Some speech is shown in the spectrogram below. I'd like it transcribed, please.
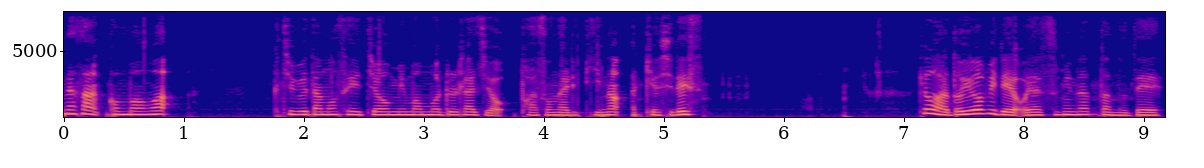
皆さんこんばんは。口豚の成長を見守るラジオパーソナリティの秋吉です。今日は土曜日でお休みだったので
